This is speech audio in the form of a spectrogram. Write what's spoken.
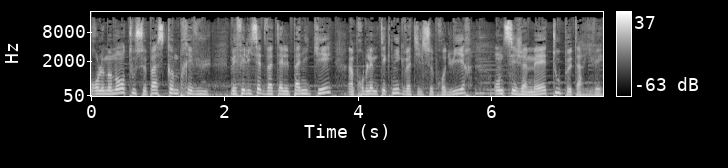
Pour le moment, tout se passe comme prévu. Mais Félicette va-t-elle paniquer? Un problème technique va-t-il se produire? On ne sait jamais, tout peut arriver.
